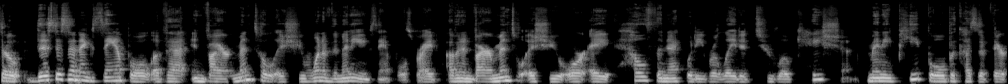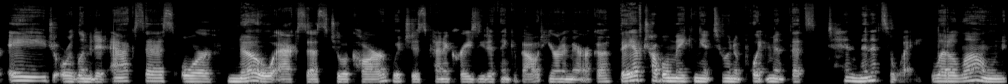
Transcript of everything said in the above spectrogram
So, this is an example of that environmental issue, one of the many examples, right, of an environmental issue or a health inequity related to location. Many people, because of their age or limited access or no access to a car, which is kind of crazy to think about here in America, they have trouble making it to an appointment that's 10 minutes away, let alone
